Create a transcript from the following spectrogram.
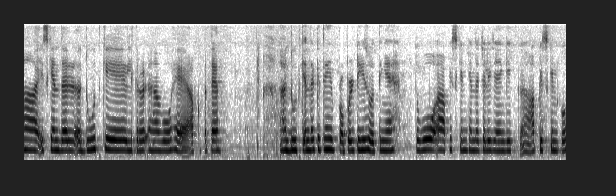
आ, इसके अंदर दूध के लिकर वो है आपको पता है दूध के अंदर कितनी प्रॉपर्टीज़ होती हैं तो वो आपकी स्किन के अंदर चली जाएँगी, आपकी स्किन को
